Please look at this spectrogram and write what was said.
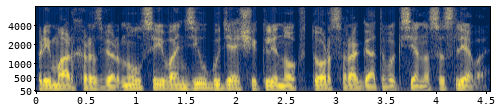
Примарх развернулся и вонзил гудящий клинок в торс рогатого Ксеноса слева.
